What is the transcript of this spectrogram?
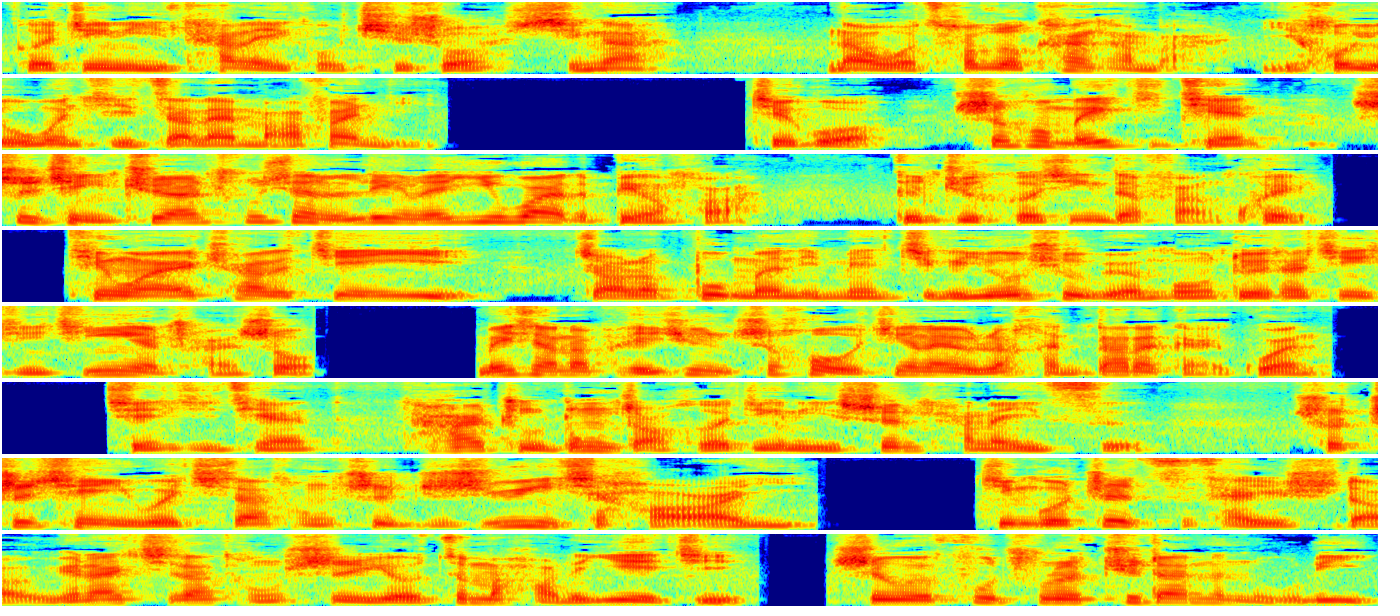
何经理叹了一口气说：“行啊，那我操作看看吧，以后有问题再来麻烦你。”结果事后没几天，事情居然出现了令人意外的变化。根据何经理的反馈，听完 HR 的建议，找了部门里面几个优秀员工对他进行经验传授。没想到培训之后，竟然有了很大的改观。前几天他还主动找何经理深谈了一次，说之前以为其他同事只是运气好而已。经过这次才意识到，原来其他同事有这么好的业绩，是因为付出了巨大的努力。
